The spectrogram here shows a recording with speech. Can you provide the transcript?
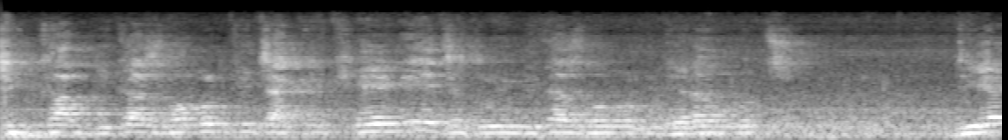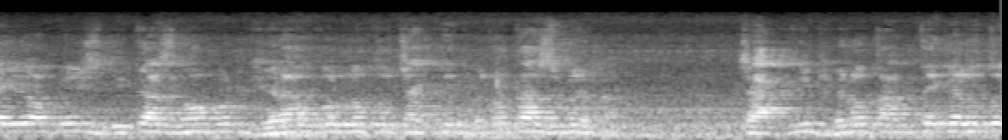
শিক্ষা বিকাশ ভবন কি চাকরি খেয়ে নিয়েছে তুমি বিকাশ ভবন ঘেরাও করছ? ডিআই অফিস বিকাশ ভবন, ঘেরাও করলে তো চাকরি ফেরত আসবে না। চাকরি ফেরত আনতে গেলে তো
